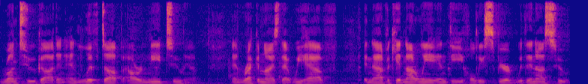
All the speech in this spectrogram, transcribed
Run to God and, and lift up our need to Him and recognize that we have an advocate not only in the Holy Spirit within us who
